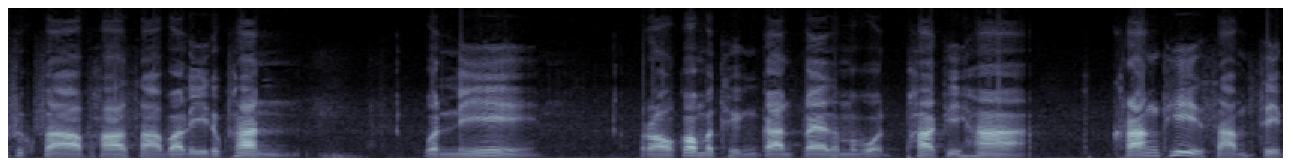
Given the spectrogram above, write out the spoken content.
ักศึกษาภาษาบาลีทุกท่าน วันนี้เราก็มาถึงการแปลธรรมบทภาคที่ห้าครั้งที่สามสิบ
